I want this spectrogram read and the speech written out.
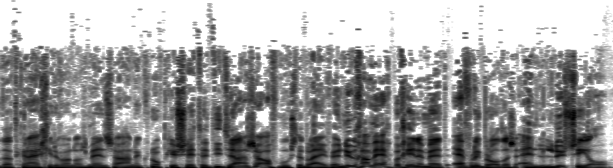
Dat krijg je ervan als mensen aan een knopje zitten die daar ze af moesten blijven. En nu gaan we echt beginnen met Everly Brothers en Lucille.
